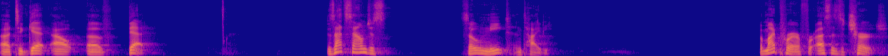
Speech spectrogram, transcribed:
uh, to get out of debt. Does that sound just so neat and tidy? But my prayer for us as a church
